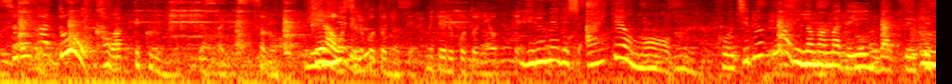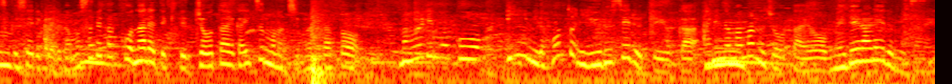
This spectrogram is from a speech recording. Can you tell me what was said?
それがどう変わってくるの？やっぱりそのケアをすることによって見てることによって。緩めるし相手をもこう自分がありのままでいいんだって受け尽くせるけれどもそれがこう慣れてきて状態がいつもの自分だと周りもこういい意味で本当に許せるっていうかありのままの状態をめでられるみたいに。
